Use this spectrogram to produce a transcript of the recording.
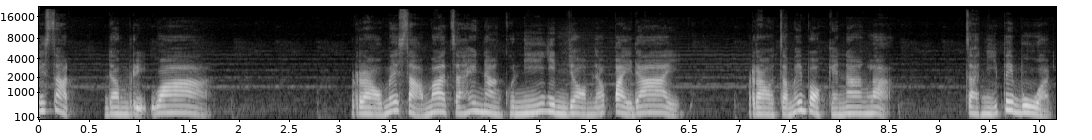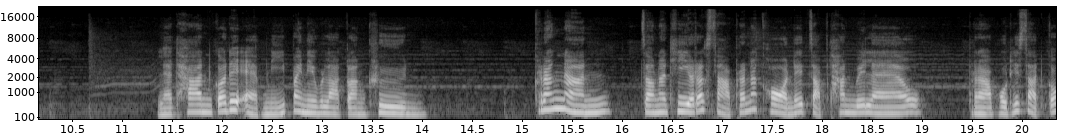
ธิสัตว์ดำริว่า เราไม่สามารถจะให้นางคนนี้ยินยอมแล้วไปได้ เราจะไม่บอกแกนางละจะหนีไปบวช และท่านก็ได้แอบหนีไปในเวลากลางคืน ครั้งนั้นเจ้าหน้าที่รักษาพระนครได้จับท่านไว้แล้ว พระโพธิสัตว์ก็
